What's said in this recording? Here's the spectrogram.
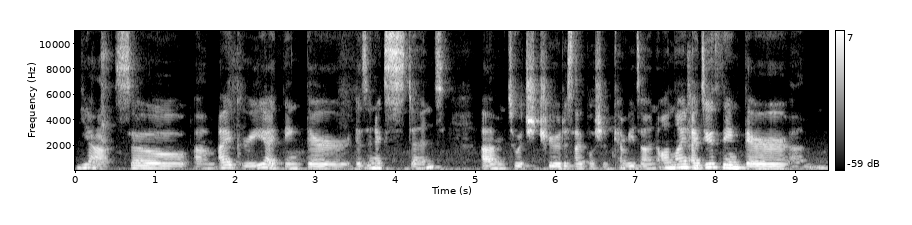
Yeah, so um, I agree. I think there is an extent um, to which true discipleship can be done online. I do think there um,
